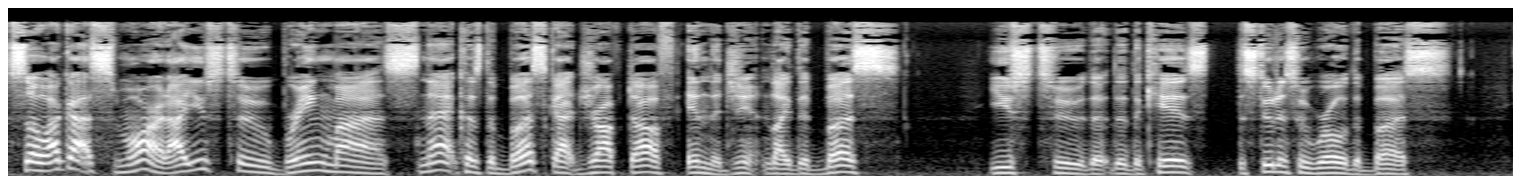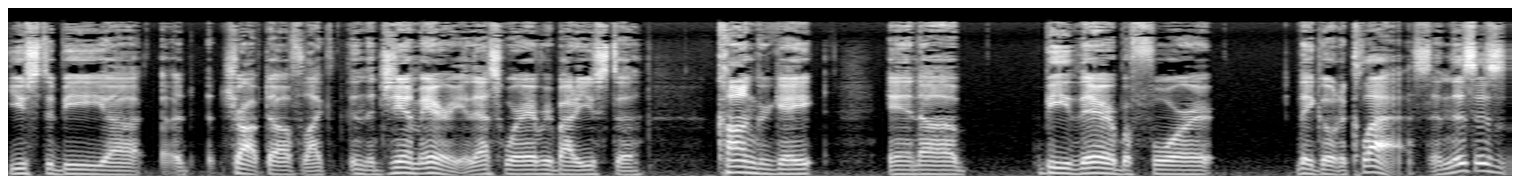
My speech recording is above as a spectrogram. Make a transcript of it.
So I got smart. I used to bring my snack because the bus got dropped off in the gym. Like the bus used to the, the, the kids, the students who rode the bus used to be uh, uh, dropped off like in the gym area. That's where everybody used to congregate and uh, be there before they go to class. And this is,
